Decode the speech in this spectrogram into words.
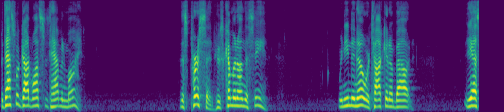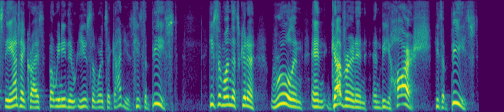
But that's what God wants us to have in mind. This person who's coming on the scene. We need to know we're talking about, yes, the Antichrist, but we need to use the words that God used. He's the beast. He's the one that's going to rule and, and govern and, and be harsh. He's a beast.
